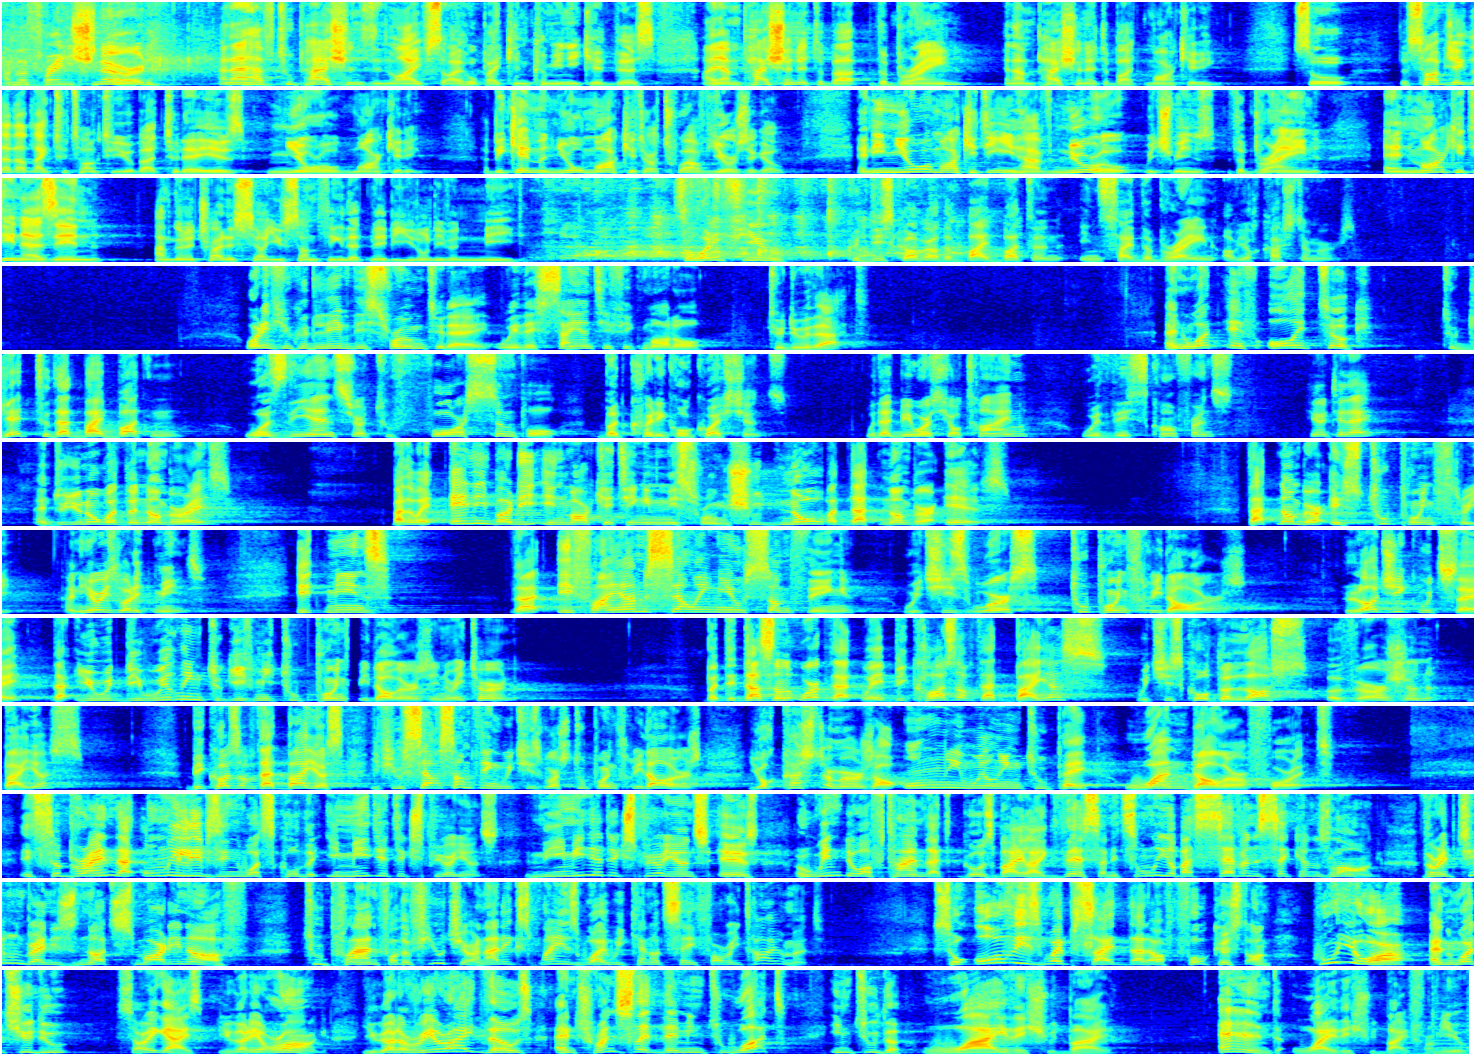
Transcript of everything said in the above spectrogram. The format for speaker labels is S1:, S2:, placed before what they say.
S1: I'm a French nerd, and I have two passions in life, so I hope I can communicate this. I am passionate about the brain, and I'm passionate about marketing. So, the subject that I'd like to talk to you about today is neuromarketing. I became a neuromarketer 12 years ago. And in neuromarketing, you have neuro, which means the brain, and marketing as in, I'm going to try to sell you something that maybe you don't even need.
S2: So, what if you could discover the buy button inside the brain of your customers? What if you could leave this room today with a scientific model to do that? And what if all it took to get to that buy button was the answer to four simple but critical questions? Would that be worth your time with this conference here today? And do you know what the number is? By the way, anybody in marketing in this room should know what that number is. That number is 2.3. And here is what it means it means that if I am selling you something which is worth $2.3, logic would say that you would be willing to give me $2.3 in return. But it doesn't work that way because of that bias, which is called the loss aversion bias. Because of that bias, if you sell something which is worth $2.3, your customers are only willing to pay $1 for it. It's a brain that only lives in what's called the immediate experience. And the immediate experience is a window of time that goes by like this, and it's only about seven seconds long. The reptilian brain is not smart enough to plan for the future, and that explains why we cannot save for retirement. So, all these websites that are focused on who you are and what you do, sorry guys, you got it wrong. You got to rewrite those and translate them into what? Into the why they should buy and why they should buy from you.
